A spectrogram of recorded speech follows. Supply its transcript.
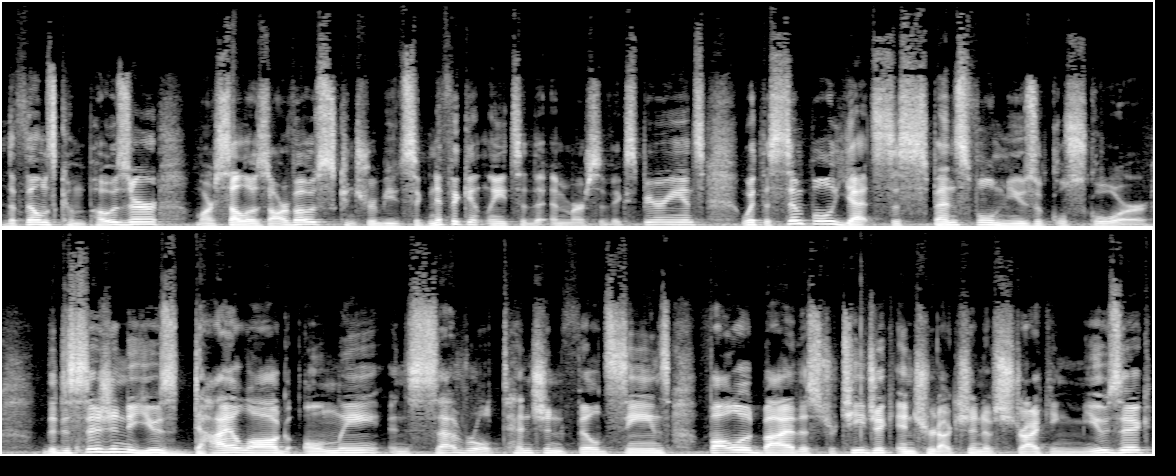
The film's composer, Marcelo Zarvos, contributes significantly to the immersive experience with a simple yet suspenseful musical score. The decision to use dialogue only in several tension filled scenes, followed by the strategic introduction of striking music,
